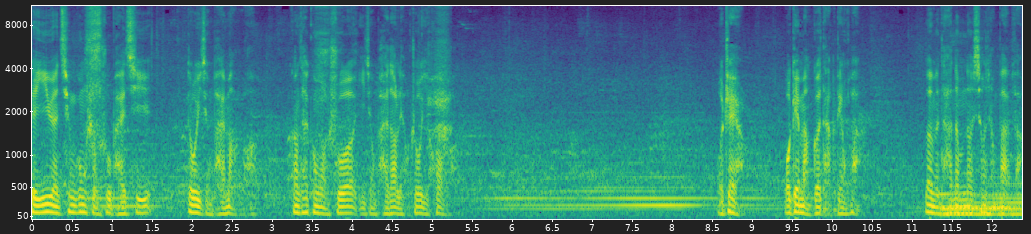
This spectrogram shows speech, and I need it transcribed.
这医院清宫手术排期。都已经排满了，刚才跟我说已经排到两周以后了。我这样，我给满哥打个电话，问问他能不能想想办法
